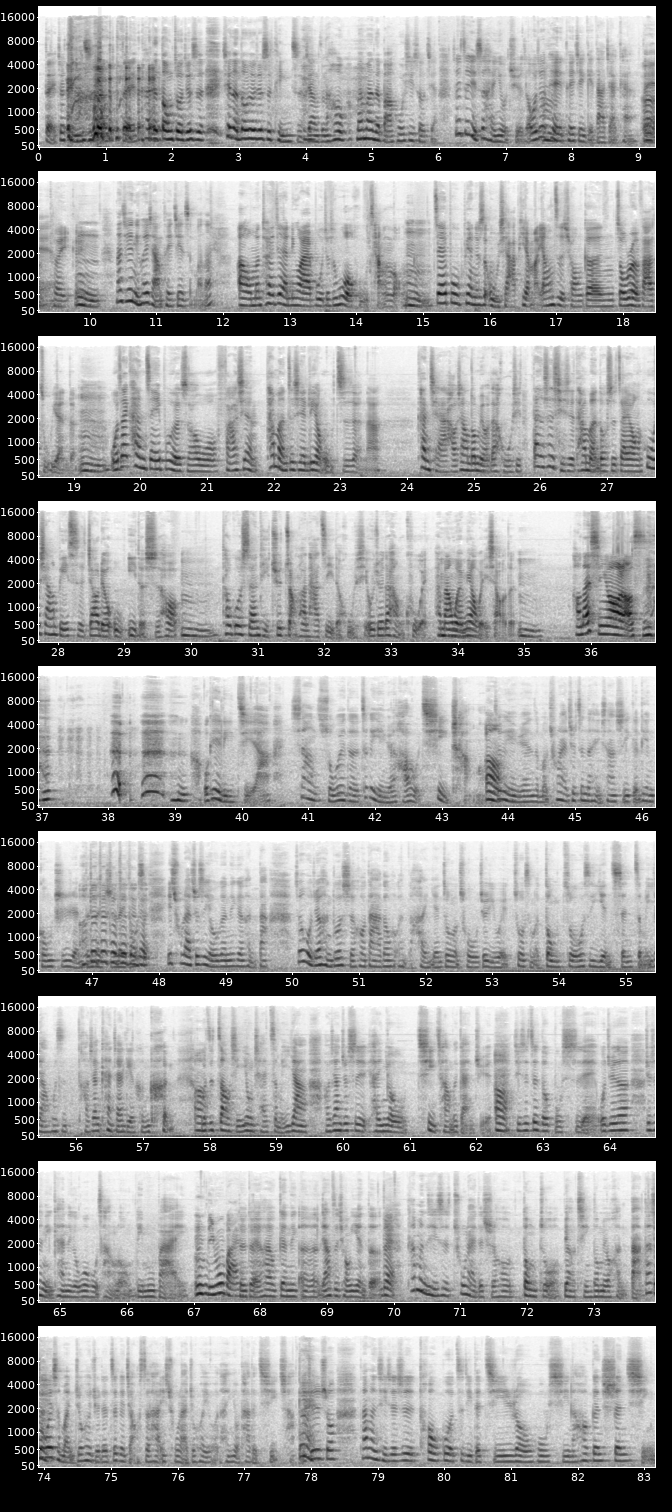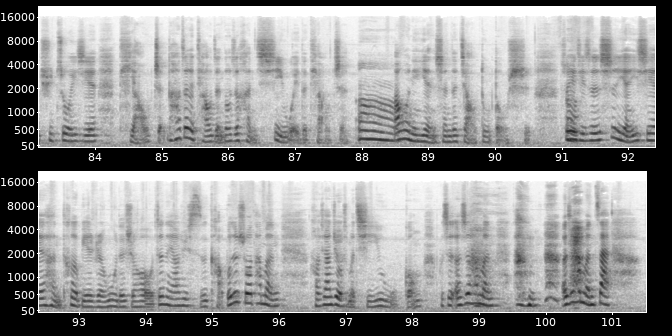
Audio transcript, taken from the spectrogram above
对，就停止了。对，他的动作就是牵的动作就是停止这样子，然后慢慢的把呼吸收起来，所以这也是很有趣的，我就可以推荐给大家看。对，可以，嗯，那今天你会想推荐什么呢？呃，我们推荐的另外一部就是《卧虎藏龙》。嗯，这一部片就是武侠片嘛，杨紫琼跟周润发主演的。嗯，我在看这一部的时候，我发现他们这些练武之人啊。看起来好像都没有在呼吸，但是其实他们都是在用互相彼此交流武艺的时候，嗯，透过身体去转换他自己的呼吸，我觉得很酷哎，还蛮惟妙惟肖的。嗯，好难形容哦，老师。我可以理解啊，像所谓的这个演员好有气场哦，嗯。这个演员怎么出来就真的很像是一个练功之人啊等等对对之类的，对对对。一出来就是有个那个很大，所以我觉得很多时候大家都很很严重的错误，就以为做什么动作或是眼神怎么样，或是好像看起来脸很狠，嗯。或是造型用起来怎么样，好像就是很有气场的感觉。嗯。其实这都不是哎、我觉得就是你看那个《卧虎藏龙》，李慕白，嗯，李慕白，对对，还有跟那个呃杨紫琼演的，对，他们其实出来的时候动作、表情都没有很大，但是为什么你就会觉得这个角色他一出来就会有很有他的气场？对也就是说，他们其实是透过自己的肌肉、呼吸，然后跟身形去做一些调整，然后这个调整都是很细微的调整，嗯，包括你眼神的角度都是。所以其实饰演一些很特别人物的时候，真的要去思考，不是说他们好像就有什么奇异武功，不是，而是他们，而是他们在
